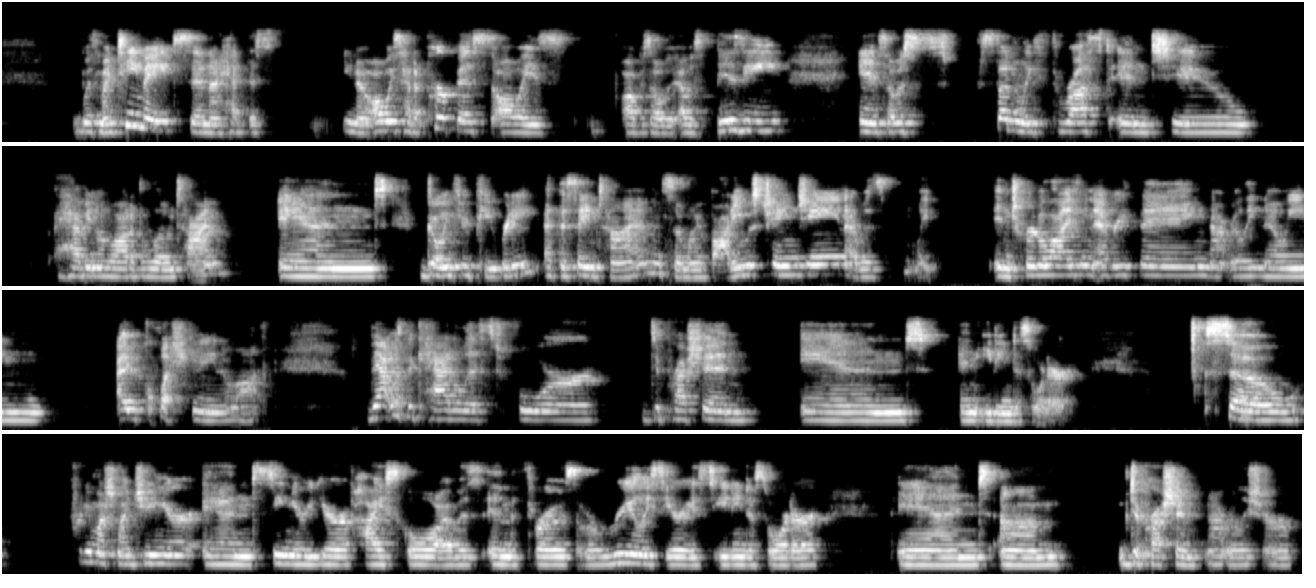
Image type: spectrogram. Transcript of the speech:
with my teammates and I had this, you know, always had a purpose, always I was always I was busy. And so I was suddenly thrust into having a lot of alone time and going through puberty at the same time. And so my body was changing. I was like internalizing everything, not really knowing, I questioning a lot. That was the catalyst for depression and an eating disorder. So pretty much my junior and senior year of high school, I was in the throes of a really serious eating disorder and um, depression. Not really sure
